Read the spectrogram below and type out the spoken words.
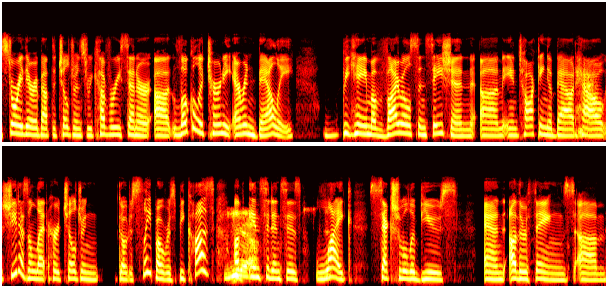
story there about the Children's Recovery Center, uh, local attorney Erin Bailey became a viral sensation um, in talking about how she doesn't let her children go to sleepovers because yeah. of incidences like sexual abuse and other things um,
